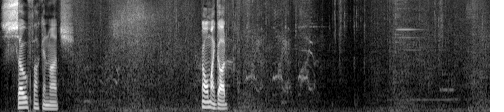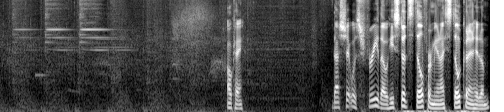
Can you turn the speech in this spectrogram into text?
So fucking much. Oh my god. Okay. That shit was free though. He stood still for me and I still couldn't hit him.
